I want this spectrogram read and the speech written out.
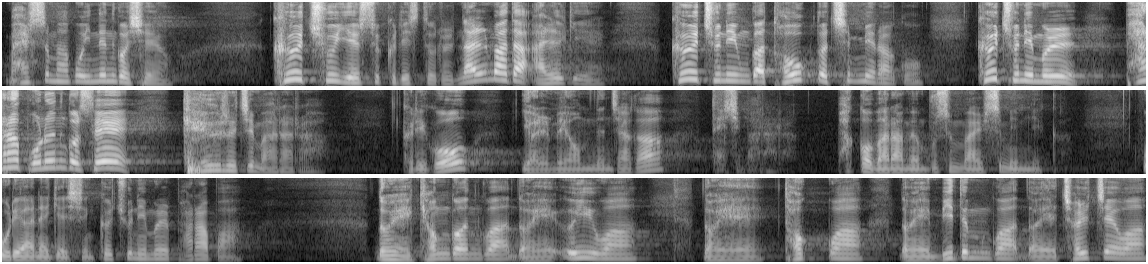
말씀하고 있는 것이에요. 그 주 예수 그리스도를 날마다 알기에 그 주님과 더욱더 친밀하고 그 주님을 바라보는 것에 게으르지 말아라. 그리고 열매 없는 자가 되지 말아라. 바꿔 말하면 무슨 말씀입니까? 우리 안에 계신 그 주님을 바라봐. 너의 경건과 너의 의와 너의 덕과 너의 믿음과 너의 절제와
